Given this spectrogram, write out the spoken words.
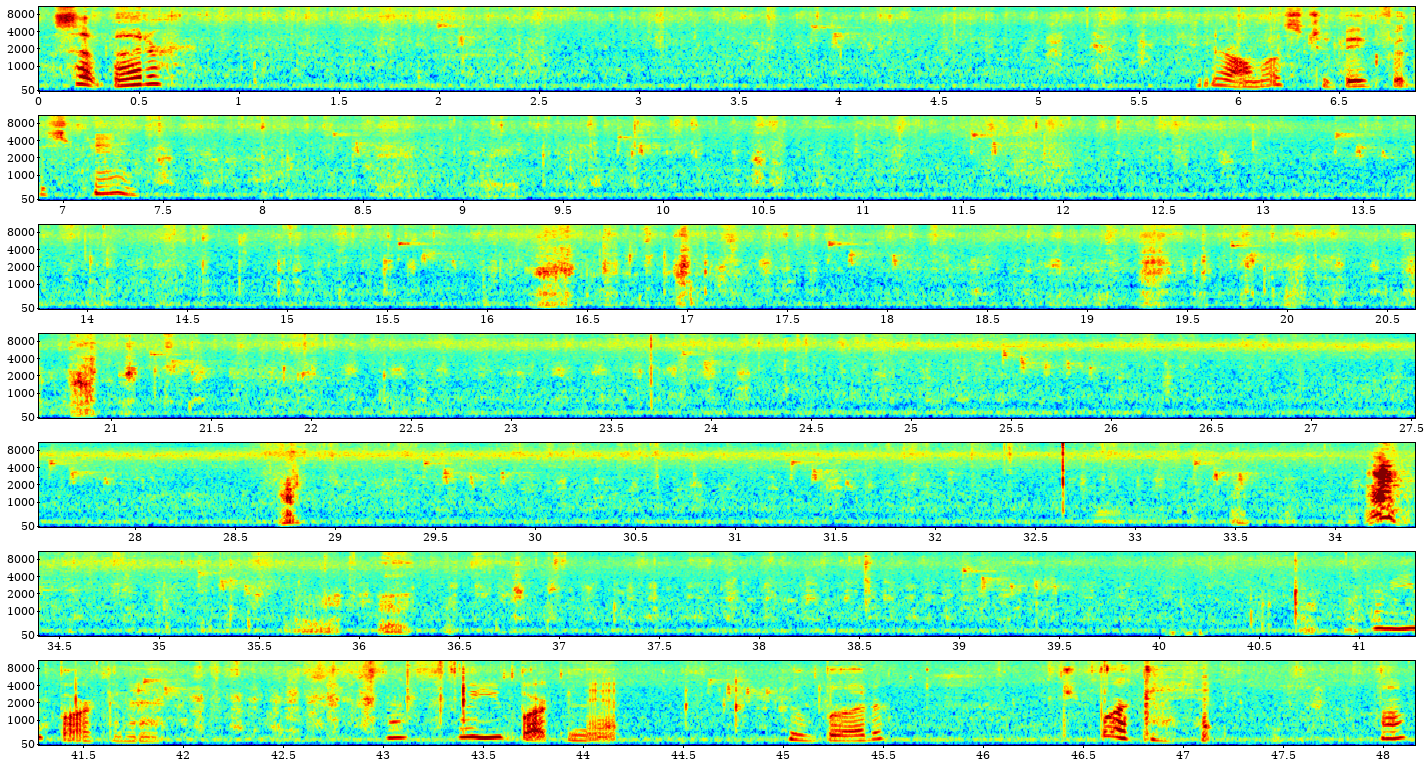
What's up, Butter? You're almost too big for this pen. Barking at? Huh? What are you barking at? You butter? What you barking at? Huh?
